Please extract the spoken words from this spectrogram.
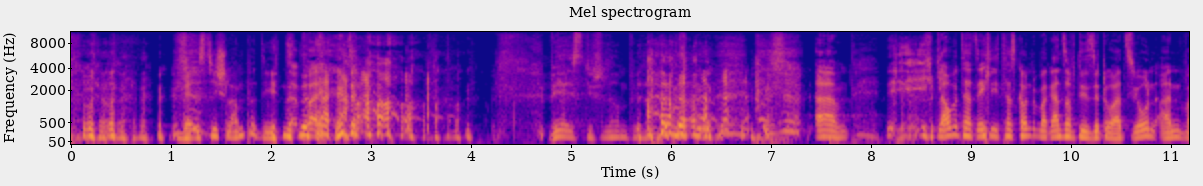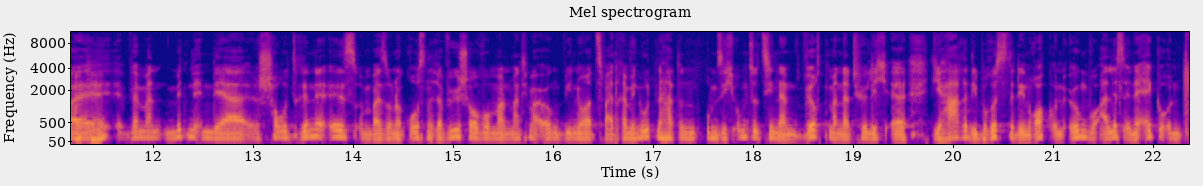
Wer ist die Schlampe? Die Wer ist die Schlampe? ähm, ich glaube tatsächlich, das kommt immer ganz auf die Situation an, weil wenn man mitten in der Show drinne ist und bei so einer großen Revue-Show, wo man manchmal irgendwie nur zwei, drei Minuten hat, um, um sich umzuziehen, dann wirft man natürlich äh, die Haare, die Brüste, den Rock und irgendwo alles in der Ecke und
